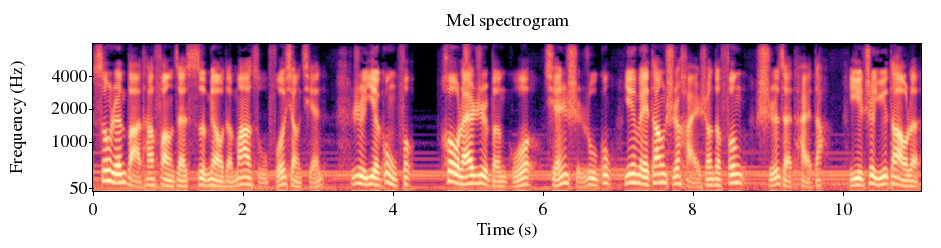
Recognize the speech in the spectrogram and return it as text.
僧人把它放在寺庙的妈祖佛像前，日夜供奉。后来日本国遣使入贡，因为当时海上的风实在太大，以至于到了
